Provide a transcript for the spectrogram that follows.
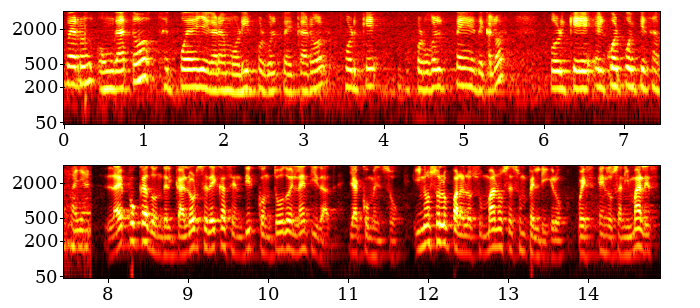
Un perro o un gato se puede llegar a morir por golpe de calor porque por golpe de calor porque el cuerpo empieza a fallar. La época donde el calor se deja sentir con todo en la entidad ya comenzó. Y no solo para los humanos es un peligro, pues en los animales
